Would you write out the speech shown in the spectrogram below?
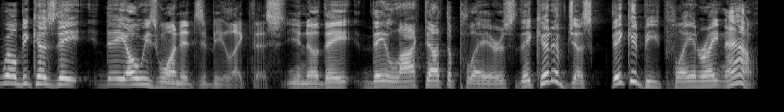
Well, because they they always wanted to be like this. You know, they they locked out the players. They could have just they could be playing right now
